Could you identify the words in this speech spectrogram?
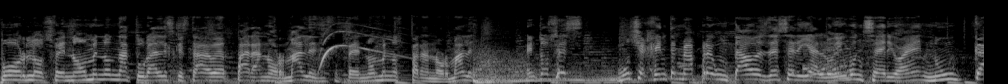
por los fenómenos naturales que estaban paranormales, fenómenos paranormales. Entonces, Mucha gente me ha preguntado desde ese día, lo digo en serio, ¿eh? Nunca,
